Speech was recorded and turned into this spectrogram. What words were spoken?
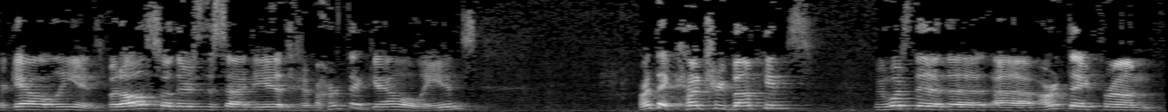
They're Galileans. But also there's this idea that, aren't they Galileans? Aren't they country bumpkins? I mean, what's the, the uh, aren't they from,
